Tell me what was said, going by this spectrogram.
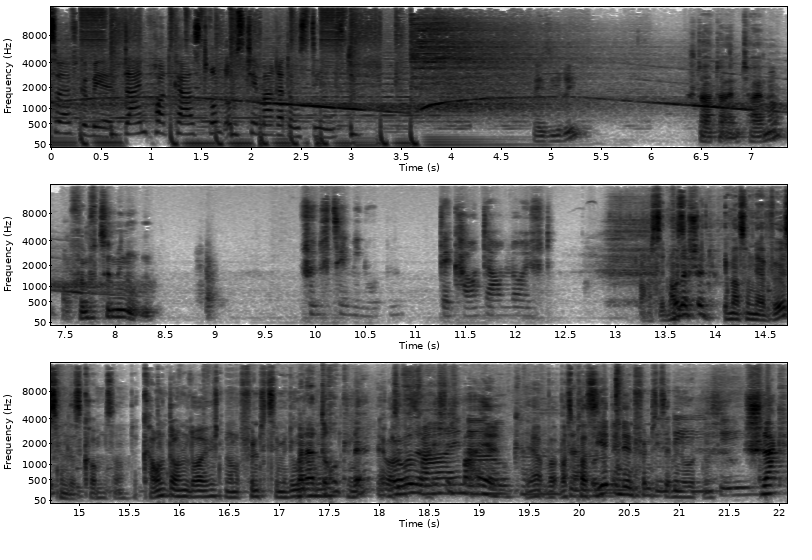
12 gewählt, dein Podcast rund ums Thema Rettungsdienst. Hey Siri, starte einen Timer auf 15 Minuten. 15 Minuten. Der Countdown läuft. Oh, ist immer, so, immer so nervös, wenn das kommt. So. Der Countdown läuft, nur noch 15 Minuten. Man hat Druck, ne? Ja, Man was, muss sich richtig beeilen. ja, wa- was passiert in den 15 Minuten? Schnack,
